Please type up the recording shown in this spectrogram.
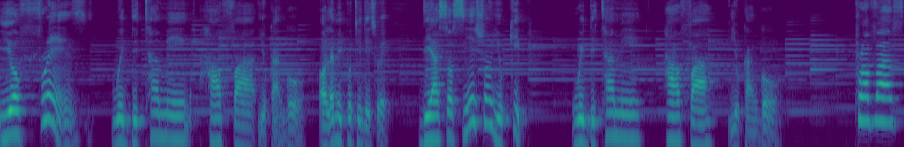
your friends will determine how far you can go. Or let me put it this way the association you keep will determine how far you can go. Proverbs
